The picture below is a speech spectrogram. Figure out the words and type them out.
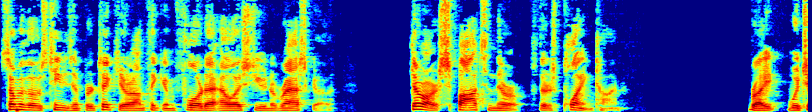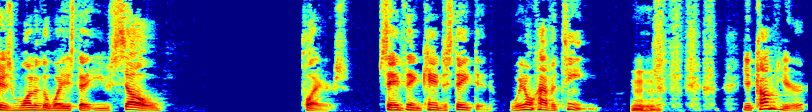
some of those teams in particular, I'm thinking Florida, LSU, Nebraska. There are spots and there are, there's playing time, right? Which is one of the ways that you sell players. Same thing Kansas State did. We don't have a team. Mm-hmm. you come here,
